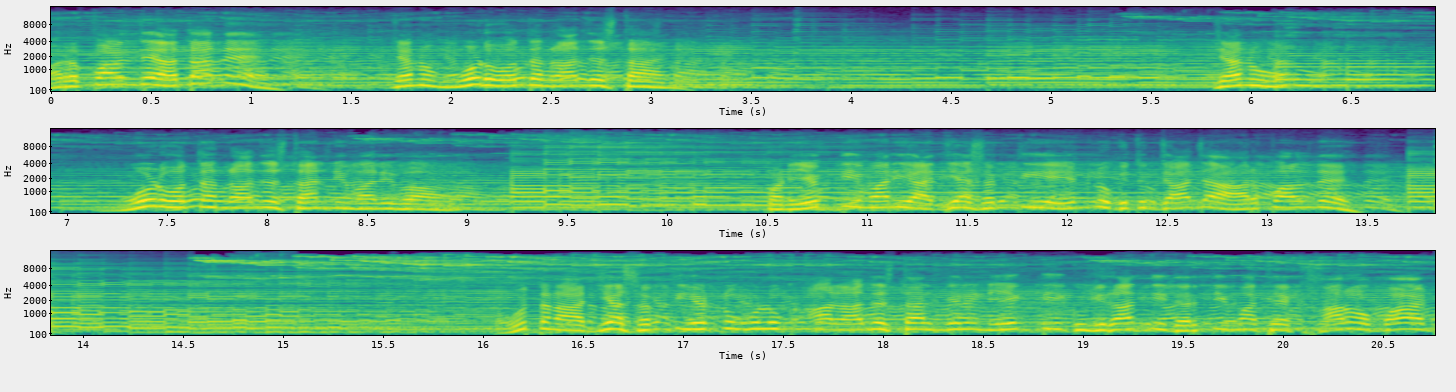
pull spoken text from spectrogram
હરપાલ જે હતા ને, જેનું મૂળ વતન રાજસ્થાન. જેનું મૂળ વતન રાજસ્થાનની માલીબા પણ એક મારી આધ્યા શક્તિએ એટલું કીધું જાજા હરપાલ દે. હું તને આદ્યા શક્તિ એટલું બોલું આ રાજસ્થાન કરીને એક દી ગુજરાતની ધરતી ખારો પાટ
